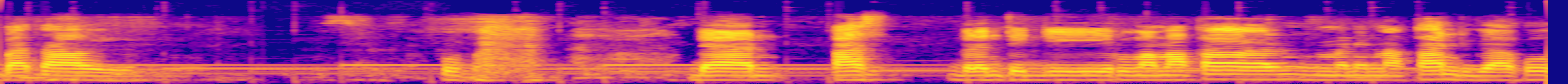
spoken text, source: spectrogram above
batal gitu. Dan pas berhenti di rumah makan nemenin makan juga aku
